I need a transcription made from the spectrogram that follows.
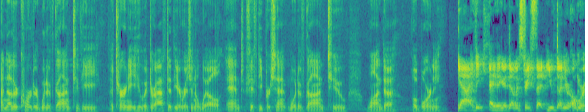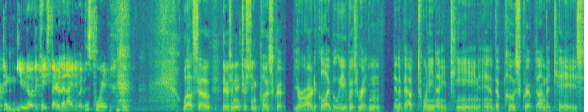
Another quarter would have gone to the attorney who had drafted the original will, and 50% would have gone to Wanda Oborny. Yeah, I think I think it demonstrates that you've done your homework and you know the case better than I do at this point. well, so there's an interesting postscript. Your article, I believe, was written in about 2019, and the postscript on the case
